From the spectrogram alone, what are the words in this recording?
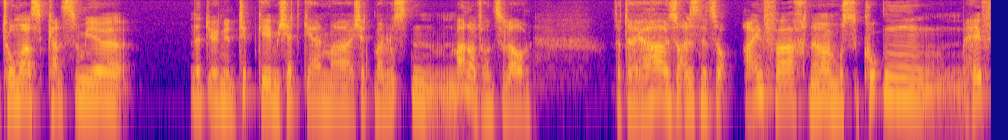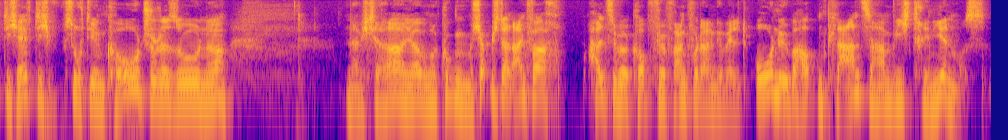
Thomas, kannst du mir nicht irgendeinen Tipp geben? Ich hätte gern mal, ich hätte mal Lust, einen Marathon zu laufen. Sagt er, ja, ist alles nicht so einfach, ne? Man musste gucken, heftig, heftig, such dir einen Coach oder so, ne? Dann habe ich gesagt, ah, ja, mal gucken. Ich habe mich dann einfach Hals über Kopf für Frankfurt angemeldet, ohne überhaupt einen Plan zu haben, wie ich trainieren muss.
